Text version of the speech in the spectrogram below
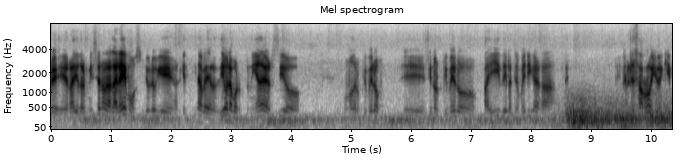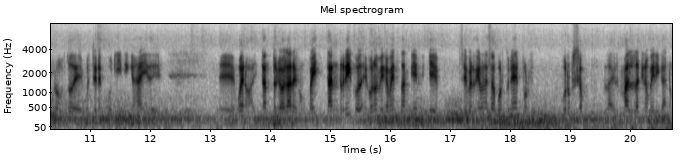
eh, radiotransmisión hablaremos. Yo creo que Argentina perdió la oportunidad de haber sido uno de los primeros, eh, si no el primero país de Latinoamérica de- en el desarrollo, producto de cuestiones políticas hay de bueno, hay tanto que hablar, es un país tan rico económicamente también que se perdieron esas oportunidades por corrupción, el mal latinoamericano.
